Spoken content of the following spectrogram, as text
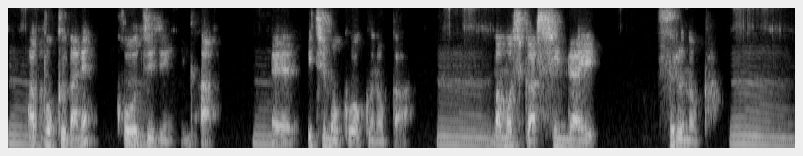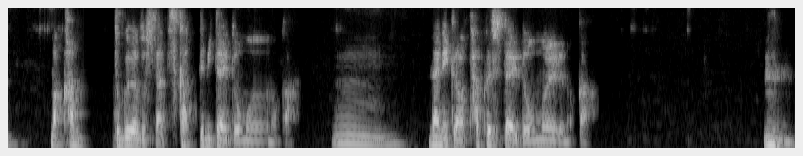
うん、あ僕がねコーチ陣が、うん、えー、一目置くのか、まあ、もしくは信頼するのか、まあ、監督だとしたら使ってみたいと思うのか、何かを託したいと思えるのか。うん、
